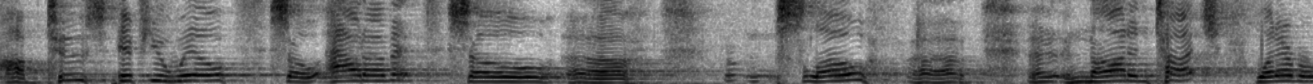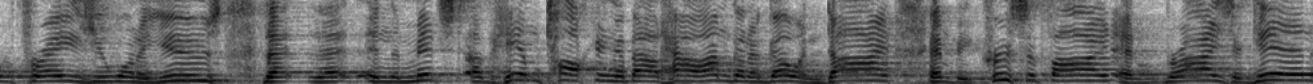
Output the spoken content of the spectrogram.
obtuse, if you will, so out of it, so uh, slow, uh, uh, not in touch, whatever phrase you want to use, that, that in the midst of him talking about how I'm going to go and die and be crucified and rise again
